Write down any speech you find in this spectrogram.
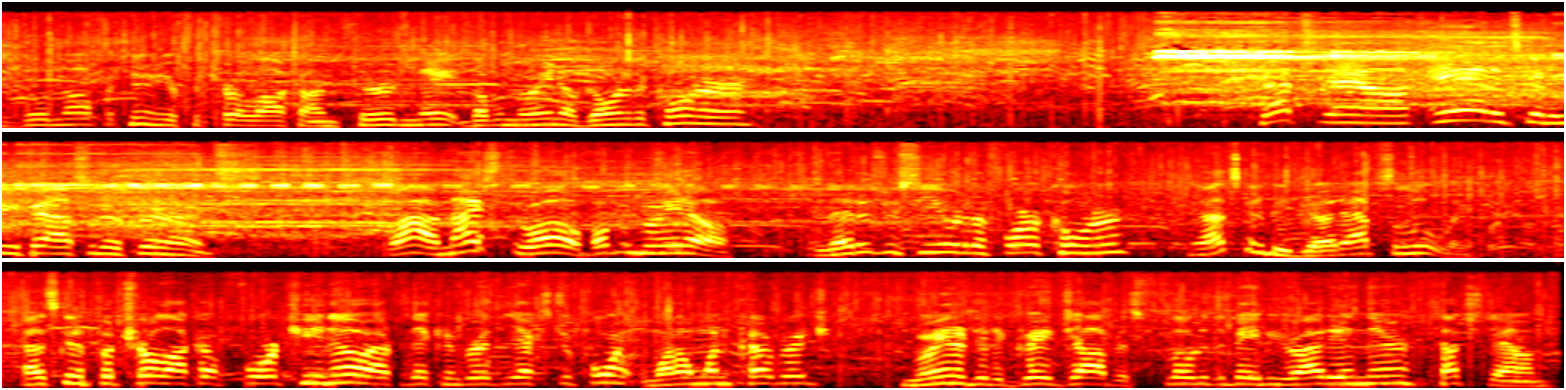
A golden opportunity for Turlock on third and eight. Bubba Moreno going to the corner. Touchdown, and it's going to be pass interference. Wow, nice throw. Bubba Moreno led his receiver to the far corner. Yeah, that's going to be good, absolutely. That's going to put Turlock up 14-0 after they convert the extra point. One-on-one -on -one coverage. Moreno did a great job, just floated the baby right in there. Touchdown.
